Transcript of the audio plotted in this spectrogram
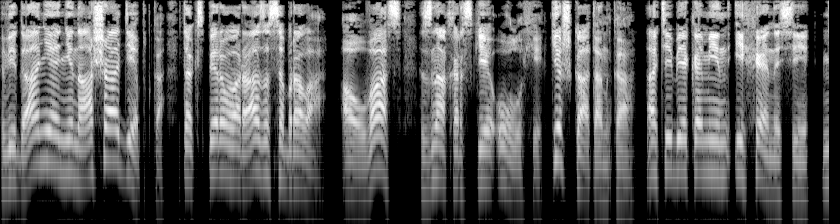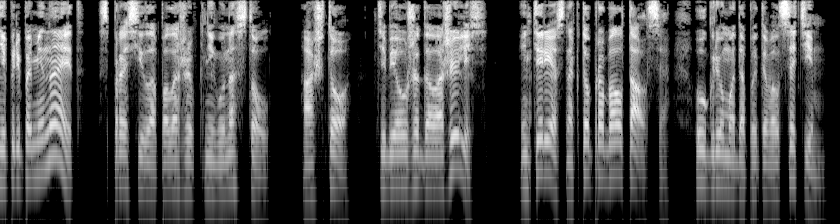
видание не наша адептка, так с первого раза собрала. А у вас, знахарские олухи, кишка тонка. А тебе камин и Хеннесси не припоминает?» — спросила, положив книгу на стол. «А что, тебе уже доложились?» «Интересно, кто проболтался?» — угрюмо допытывался Тим.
